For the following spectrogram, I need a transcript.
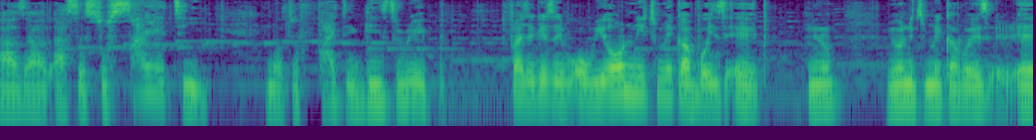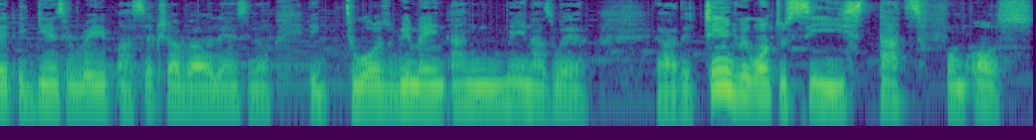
as a, as a society you know to fight against rape fight against it we all need to make our voice heard you know we all need to make our voice heard against rape and sexual violence, you know, towards women and men as well. Uh, the change we want to see starts from us.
